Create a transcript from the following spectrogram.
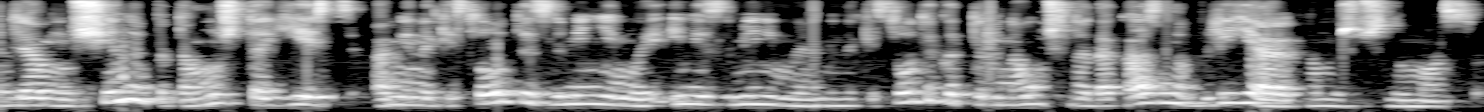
для мужчины, потому что есть аминокислоты, заменимые и незаменимые аминокислоты, которые научно доказано влияют на мышечную массу.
